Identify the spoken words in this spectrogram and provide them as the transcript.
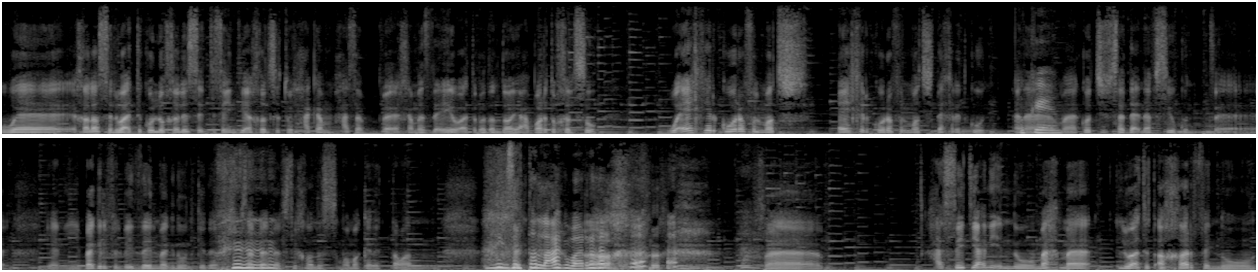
وخلاص الوقت كله خلص ال 90 دقيقة خلصت والحكم حسب خمس دقايق وقت بدل ضايع برضه خلصوا. وآخر كورة في الماتش آخر كورة في الماتش دخلت جون أنا okay. ما كنتش مصدق نفسي وكنت آه، يعني بجري في البيت زي المجنون كده مش مصدق نفسي خالص ماما كانت طبعا عايزة تطلعك آه. بره ف حسيت يعني إنه مهما الوقت اتأخر في إنه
